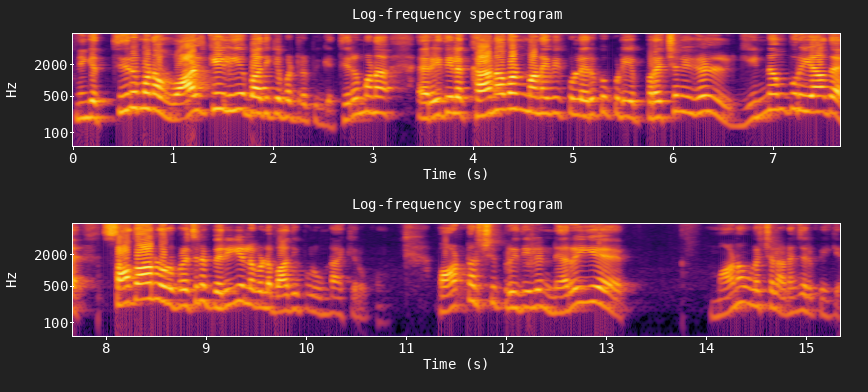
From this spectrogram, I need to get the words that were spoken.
நீங்கள் திருமண வாழ்க்கையிலேயே பாதிக்கப்பட்டிருப்பீங்க. திருமண ரீதியில் கணவன் மனைவிக்குள்ளே இருக்கக்கூடிய பிரச்சனைகள் இன்னும் புரியாத சாதாரண ஒரு பிரச்சனை பெரிய லெவலில் பாதிப்புகள் உண்டாக்கியிருக்கும். பார்ட்னர்ஷிப் ரீதியில் நிறைய மன உளைச்சல் அடைஞ்சிருப்பீங்க.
